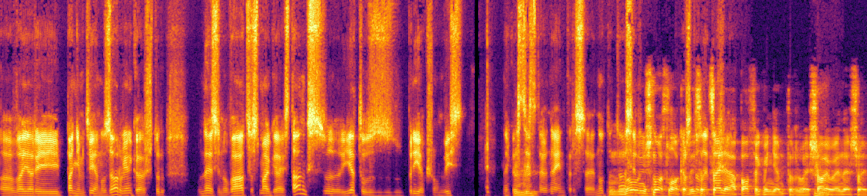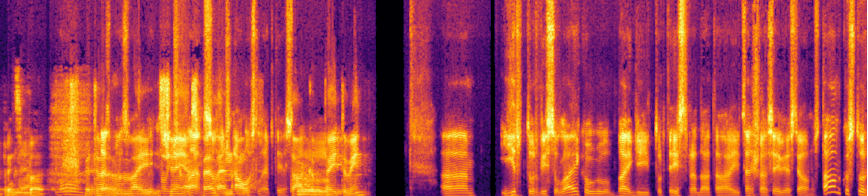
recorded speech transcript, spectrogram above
Uh, vai arī paņemt vienu zaru, vienkārši tur, nezinu, vācu smagais tanks, uh, iet uz priekšu un viss. Nekas mm -hmm. cits tev neinteresē. Nu, tad Nu, tas ir- viņš noslauka visu ceļā, pofīgi viņam tur vai šauj vai nešauj, principā. Nu, Bet, bezmaz, vai nu, šajā lēns spēlē nav noslēpties. Tā kā Mm. pay to win. Um, ir tur visu laiku, baigi tur tie izstrādātāji cenšas ieviest jaunus tankus, tur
